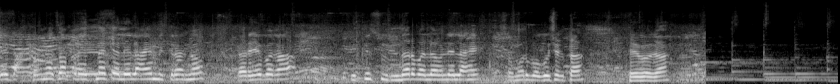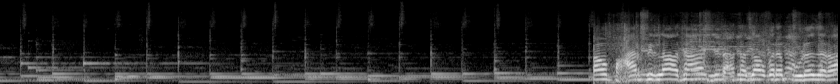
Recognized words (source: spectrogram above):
ते दाखवण्याचा प्रयत्न केलेला आहे मित्रांनो. तर हे बघा किती सुंदर बनवलेलं आहे. समोर बघू शकता. हे बघा. अहो, बाहेर फिरला होता आता जाऊ बरं पुढं जरा.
